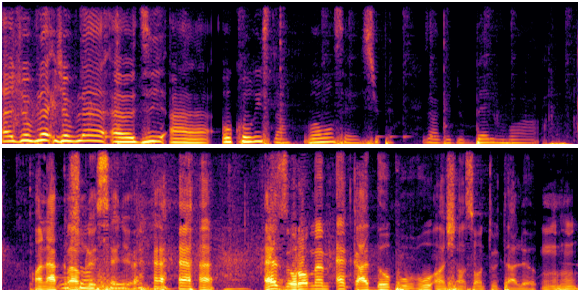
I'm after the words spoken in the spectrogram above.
Euh, je voulais, je voulais euh, dire à- aux choristes là, vraiment c'est super. Vous avez de belles voix. On acclame le. Seigneur. Elles auront même un cadeau pour vous en chanson tout à l'heure. Mhm.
